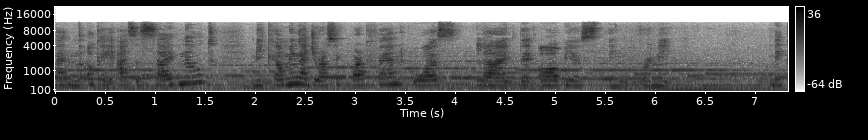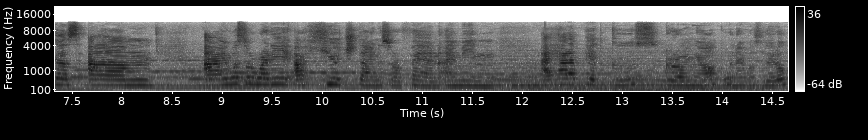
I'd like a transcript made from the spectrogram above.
And okay, as a side note, becoming a Jurassic Park fan was like the obvious thing for me. Because um, I was already a huge dinosaur fan. I mean, had a pet goose growing up when I was little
